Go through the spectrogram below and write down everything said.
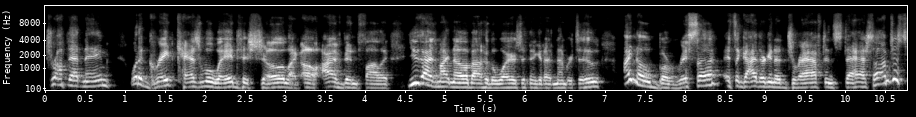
Drop that name. What a great casual way to show, like, oh, I've been following. You guys might know about who the Warriors are thinking at number two. I know Borisa. It's a guy they're going to draft and stash. So I'm just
